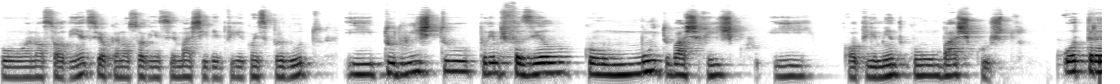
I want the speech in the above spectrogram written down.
com a nossa audiência ou que a nossa audiência mais se identifica com esse produto. E tudo isto podemos fazê-lo com muito baixo risco e, obviamente, com um baixo custo. Outra,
